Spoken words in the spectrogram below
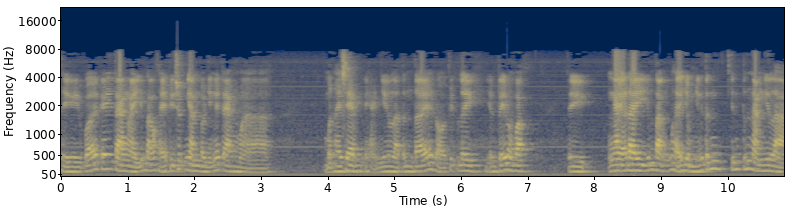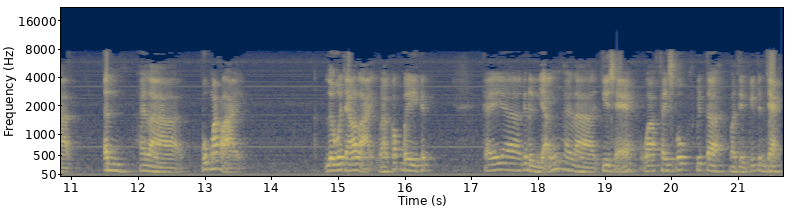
thì với cái trang này chúng ta có thể truy xuất nhanh vào những cái trang mà mình hay xem, chẳng hạn như là tinh tế rồi Fitly, dân trí, vân vân. Thì ngay ở đây chúng ta cũng có thể dùng những tính chính tính năng như là in hay là bút mắt lại lưu cái trang đó lại và copy cái cái ờ, cái đường dẫn hay là chia sẻ qua Facebook, Twitter và tìm kiếm trên trang.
